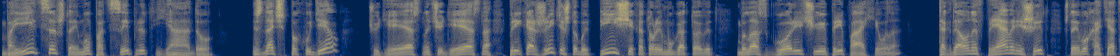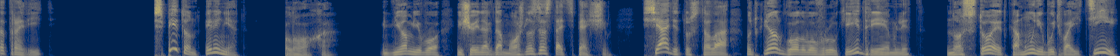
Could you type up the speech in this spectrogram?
Боится, что ему подсыплют яду. Значит, похудел? Чудесно, чудесно. Прикажите, чтобы пища, которую ему готовят, была с горечью и припахивала. Тогда он и впрямь решит, что его хотят отравить. Спит он или нет? Плохо. Днем его еще иногда можно застать спящим. Сядет у стола, уткнет голову в руки и дремлет. Но стоит кому-нибудь войти,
